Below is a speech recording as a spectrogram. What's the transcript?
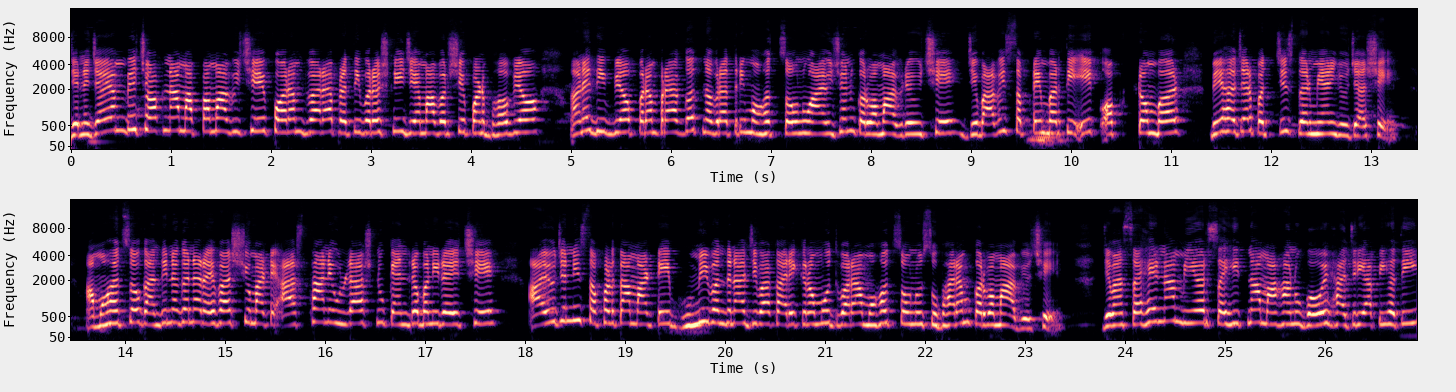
જેને જય અંબે ચોક નામ આપવામાં આવ્યું છે. ફોરમ દ્વારા પ્રતિ વર્ષની જેમ આ વર્ષે પણ ભવ્ય અને દિવ્ય પરંપરાગત નવરાત્રી મહોત્સવનું આયોજન કરવામાં આવી રહ્યું છે, જે બાવીસ સપ્ટેમ્બરથી એક ઓક્ટોબર બે હજાર પચીસ દરમિયાન યોજાશે. આ મહોત્સવ ગાંધીનગરના રહેવાસીઓ માટે આસ્થા અને ઉલ્લાસનું કેન્દ્ર બની રહે છે. આયોજનની સફળતા માટે ભૂમિવંદના જેવા કાર્યક્રમો દ્વારા મહોત્સવનો શુભારંભ કરવામાં આવ્યો છે. જેમાં શહેરના મેયર સહિતના મહાનુભાવોએ હાજરી આપી હતી.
